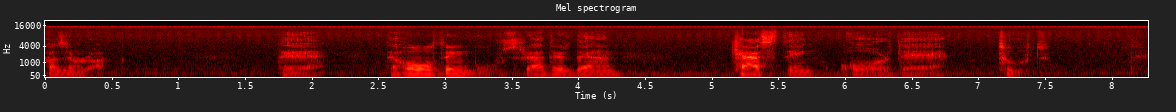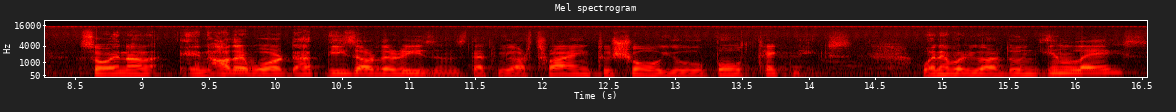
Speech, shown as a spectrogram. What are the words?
Doesn't rock. The the whole thing moves rather than casting or the tooth. So in, in other words, that these are the reasons that we are trying to show you both techniques. Whenever you are doing inlays,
